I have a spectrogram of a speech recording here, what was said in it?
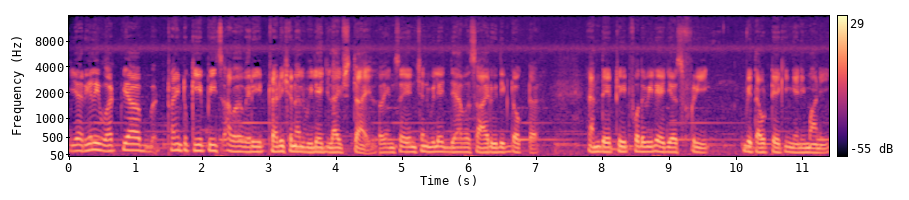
Yeah, really, what we are trying to keep is our very traditional village lifestyle. In the ancient village, they have a Ayurvedic doctor, and they treat for the villagers free, without taking any money.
